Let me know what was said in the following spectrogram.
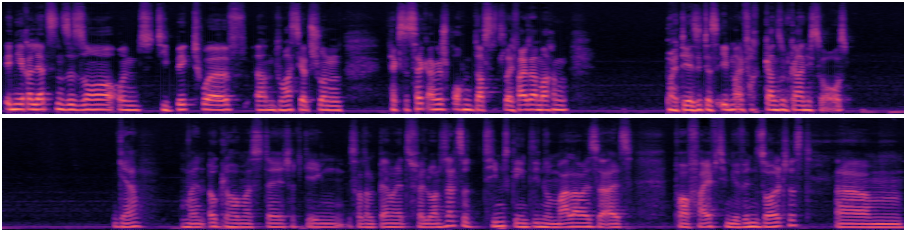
in ihrer letzten Saison und die Big 12, ähm, du hast jetzt schon Texas Tech angesprochen, du darfst jetzt gleich weitermachen. Bei der sieht das eben einfach ganz und gar nicht so aus. Ja, mein Oklahoma State hat gegen South Alabama jetzt verloren. Das sind halt so Teams, gegen die du normalerweise als Power 5 Team gewinnen solltest. Ähm,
